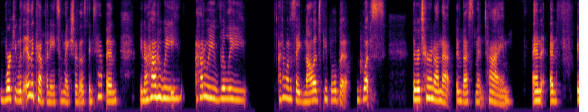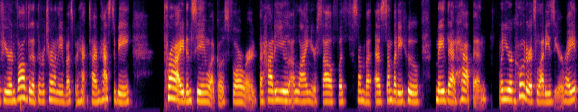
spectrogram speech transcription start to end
working within the company to make sure those things happen. You know, how do we how do we really I don't want to say acknowledge people, but what's the return on that investment time and and if you're involved in it the return on the investment ha- time has to be pride in seeing what goes forward but how do you mm-hmm. align yourself with somebody as somebody who made that happen when you're a mm-hmm. coder it's a lot easier right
